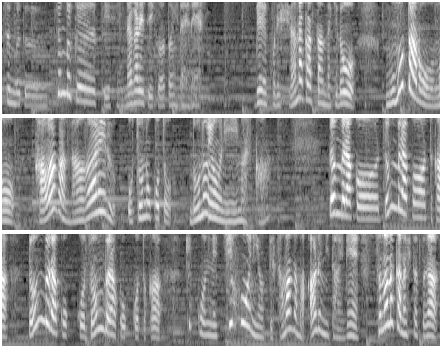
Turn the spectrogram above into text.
つんぶく、つんぶくっていう風に流れていく音みたいです。で、これ知らなかったんだけど、桃太郎の川が流れる音のこと、どのように言いますか？どんぶらこ、どんぶらことか、どんぶらこっこ、どんぶらこっことか、結構ね、地方によって様々あるみたいで、その中の一つが、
